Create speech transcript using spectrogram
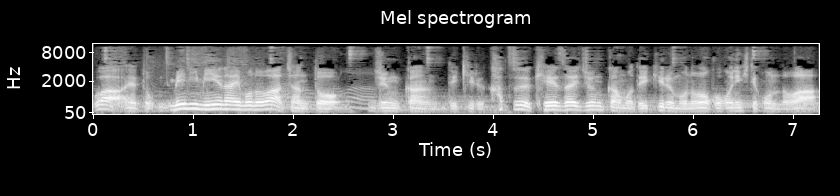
は、えっと、目に見えないものはちゃんと循環できる。かつ、経済循環もできるものをここに来て今度は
